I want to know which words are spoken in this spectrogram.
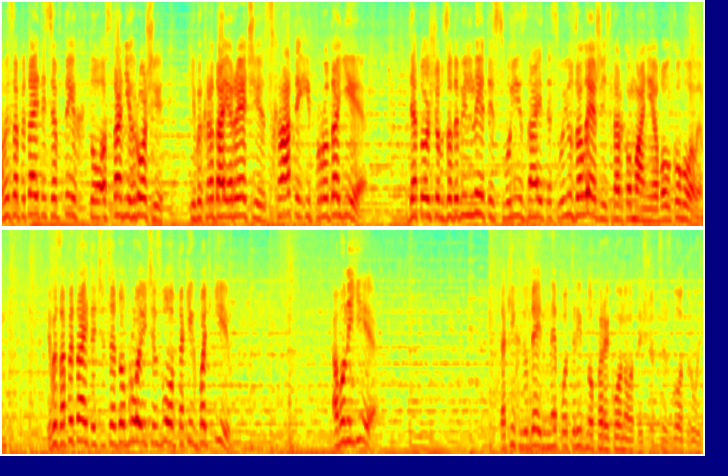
ви запитайтеся в тих, хто останні гроші і викрадає речі з хати і продає для того, щоб задовільнити свої, знаєте, свою залежність наркоманії або алкоголем. І ви запитайте, чи це добро і чи зло в таких батьків. А вони є. Таких людей не потрібно переконувати, що це зло, друзі.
